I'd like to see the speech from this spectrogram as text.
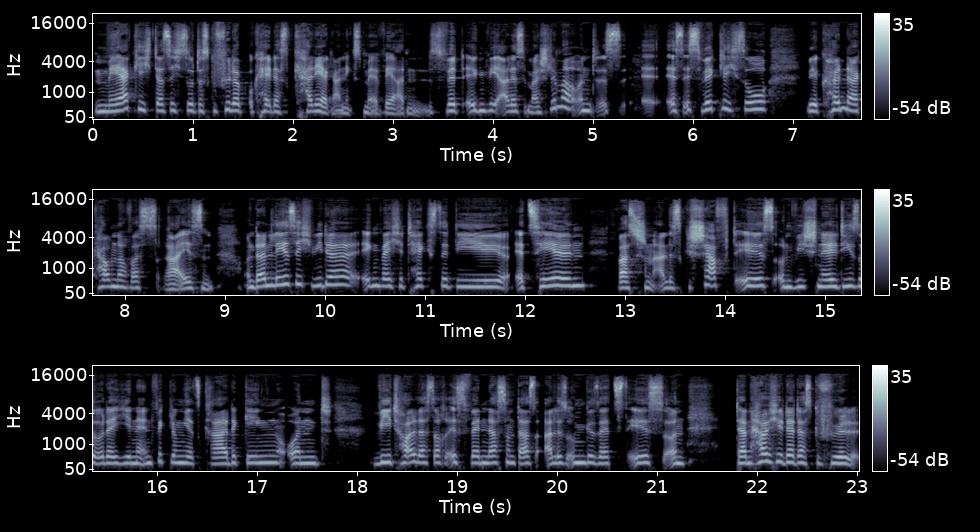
merke ich, dass ich so das Gefühl habe, okay, das kann ja gar nichts mehr werden. Es wird irgendwie alles immer schlimmer und es, es ist wirklich so, wir können da kaum noch was reißen. Und dann lese ich wieder irgendwelche Texte, die erzählen, was schon alles geschafft ist und wie schnell diese oder jene Entwicklung jetzt gerade ging und wie toll das doch ist, wenn das und das alles umgesetzt ist. Und dann habe ich wieder das Gefühl,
